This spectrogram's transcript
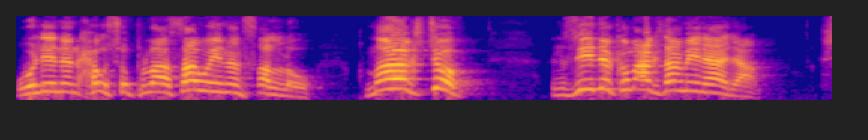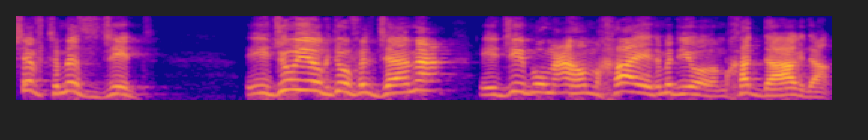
ولينا نحوسوا بلاصة وين نصلوا ما راك تشوف؟ نزيد لكم أكثر من هذا. شفت مسجد. يجوا يرقدوا في الجامع يجيبوا معهم خايد مديور مخدة هكذا.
